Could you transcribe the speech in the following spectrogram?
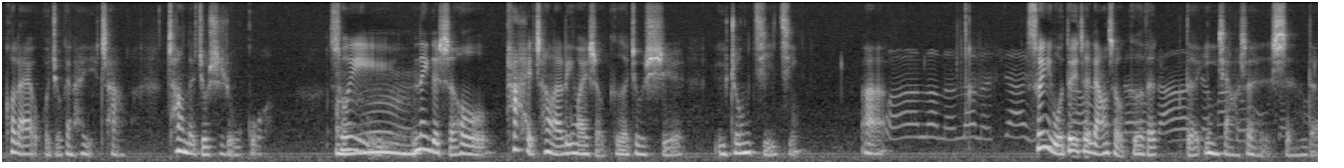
后来我就跟她一起唱，唱的就是《如果》。所以那个时候她还唱了另外一首歌，就是《雨中集景》啊。所以我对这两首歌的的印象是很深的。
